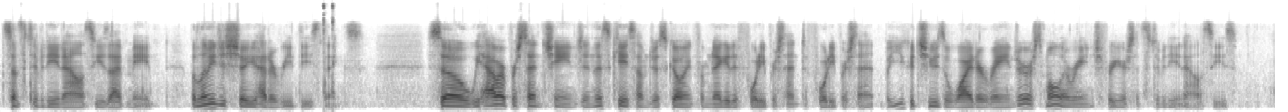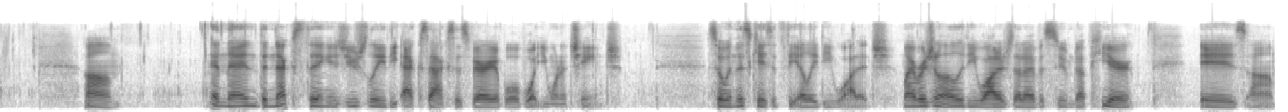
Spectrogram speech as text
sensitivity analyses I've made. But let me just show you how to read these things. So we have our percent change. In this case, I'm just going from negative 40% to 40%, but you could choose a wider range or a smaller range for your sensitivity analyses. Um, and then the next thing is usually the x-axis variable of what you want to change. So in this case, it's the LED wattage. My original LED wattage that I've assumed up here is um,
